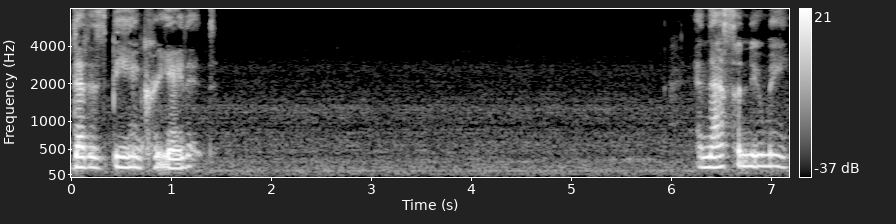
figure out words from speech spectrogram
that is being created. And that's a new me.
